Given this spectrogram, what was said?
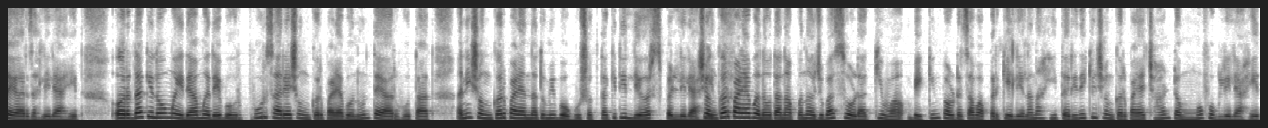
तयार झालेल्या आहेत. अर्धा किलो मैद्यामध्ये भरपूर साऱ्या शंकरपाळ्या बनवून तयार होतात. आणि शंकरपाळ्यांना तुम्ही बघू शकता किती लेअर्स पडलेल्या आहेत. शंकरपाळ्या बनवताना आपण अजिबात सोडा किंवा बेकिंग पावडरचा वापर केलेला नाही तरी देखील शंकरपाळ्या छान टम्म फुगलेल्या आहेत.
